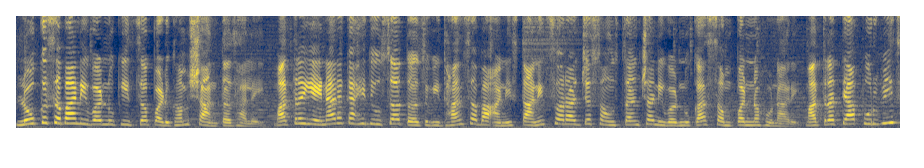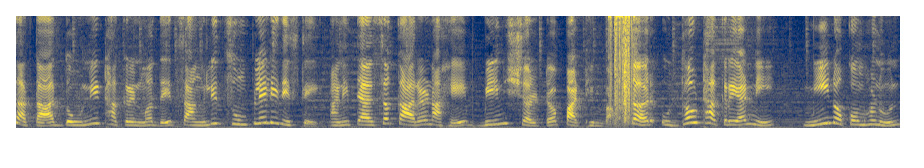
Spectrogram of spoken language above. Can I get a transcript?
लोकसभा निवडणुकीचं पडघम शांत झालंय. मात्र येणाऱ्या काही दिवसातच विधानसभा आणि स्थानिक स्वराज्य संस्थांच्या निवडणुका संपन्न होणार आहे मात्र त्यापूर्वीच आता दोन्ही ठाकरेंमध्ये चांगली झुंपलेली दिसते आणि त्याचं कारण आहे बिनशर्ट पाठिंबा. तर उद्धव ठाकरे यांनी मी नको म्हणून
